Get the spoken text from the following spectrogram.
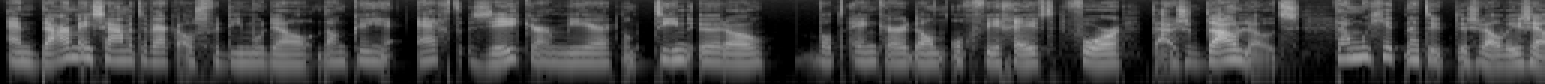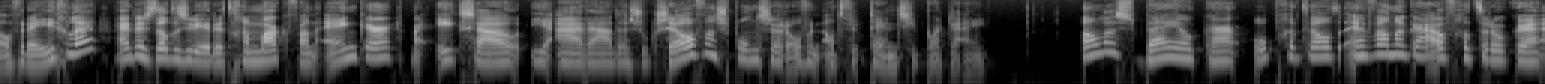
En daarmee samen te werken als verdienmodel. Dan kun je echt zeker meer dan 10 euro wat Enker dan ongeveer geeft voor 1000 downloads. Dan moet je het natuurlijk dus wel weer zelf regelen. Dus dat is weer het gemak van Enker. Maar ik zou je aanraden, zoek zelf een sponsor of een advertentiepartij. Alles bij elkaar opgeteld en van elkaar afgetrokken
